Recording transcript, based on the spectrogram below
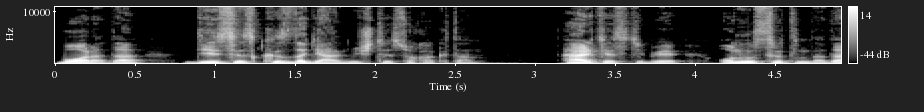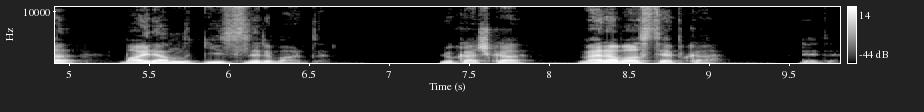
Bu arada dilsiz kız da gelmişti sokaktan. Herkes gibi onun sırtında da bayramlık giysileri vardı. Lukaşka, merhaba Stepka, dedi.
